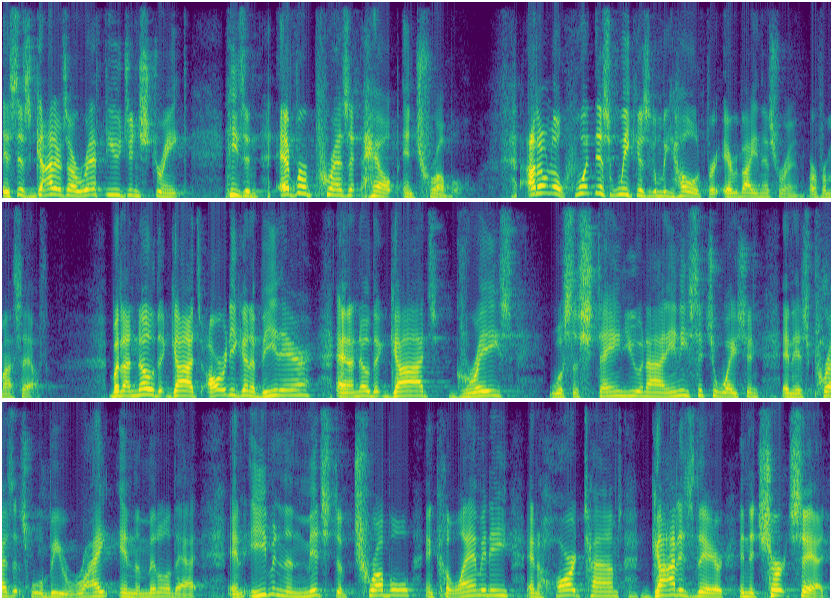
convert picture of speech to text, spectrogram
It says, God is our refuge and strength. He's an ever present help in trouble. I don't know what this week is going to behold for everybody in this room or for myself, but I know that God's already going to be there, and I know that God's grace will sustain you and I in any situation, and His presence will be right in the middle of that. And even in the midst of trouble and calamity and hard times, God is there, and the church said,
